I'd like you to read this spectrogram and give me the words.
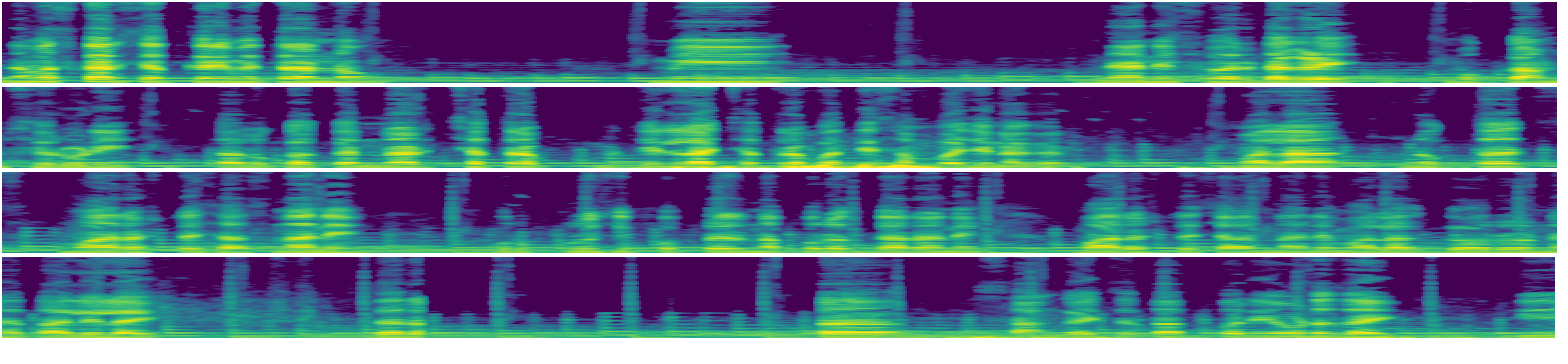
नमस्कार शेतकरी मित्रांनो. मी ज्ञानेश्वर डगळे मुक्काम शिरोडी तालुका कन्नड छत्र जिल्हा छत्रपती संभाजीनगर. मला नुकतंच महाराष्ट्र शासनाने पुर कृषी प्रेरणा पुरस्काराने महाराष्ट्र शासनाने मला गौरवण्यात आलेलं आहे. तर सांगायचं तात्पर्य एवढंच आहे की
